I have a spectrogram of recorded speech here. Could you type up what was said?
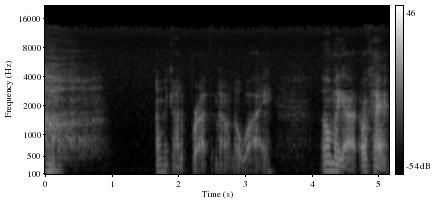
oh my god, a breath, and I don't know why. Oh my god, okay.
